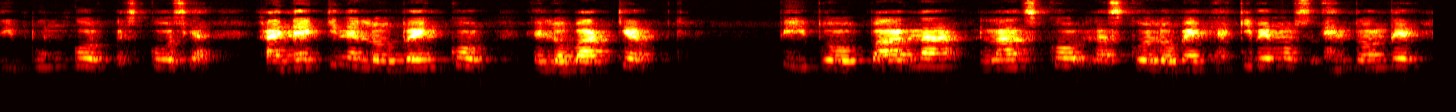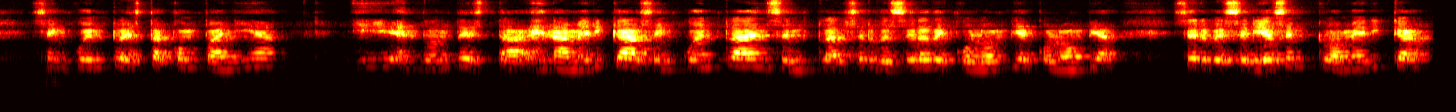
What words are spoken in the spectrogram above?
Edimburgo, Escocia, Heineken Eslovenco, Eslovaquia, Pivovana, Lansko, Lasko, Eslovenia. Aquí vemos en dónde se encuentra esta compañía y en dónde está. En América se encuentra en Central Cervecera de Colombia, Colombia, Cervecería Centroamérica,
